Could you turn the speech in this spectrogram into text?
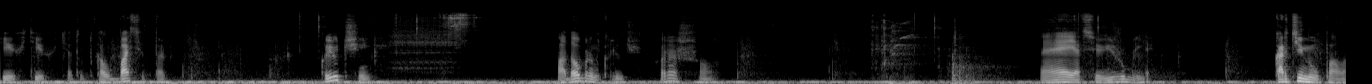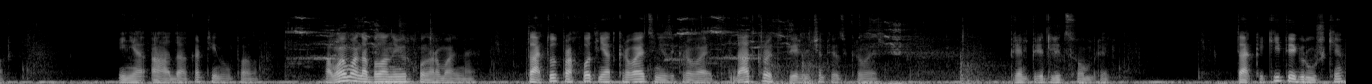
Тихо, тихо. Тебя тут колбасит так. Ключи. Подобран ключ. Хорошо. Эй, я все вижу, бля. Картина упала. И не... А, да, картина упала. По-моему, она была наверху нормальная. Так, тут проход не открывается, не закрывается. Да, открой эту дверь, зачем ты ее закрываешь? Прям перед лицом, блядь. Так, какие-то игрушки.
